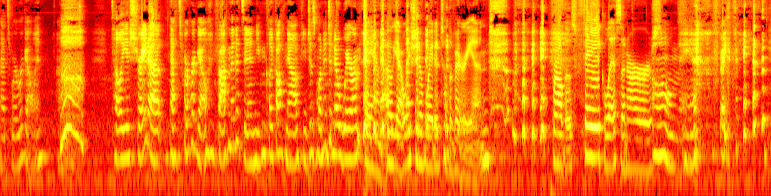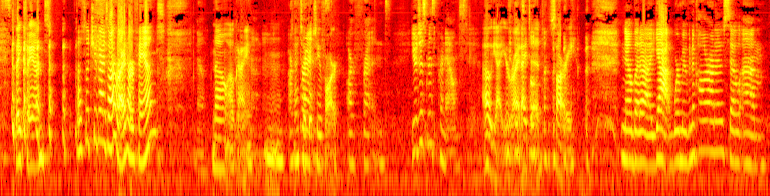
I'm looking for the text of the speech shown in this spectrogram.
That's where we're going. Um, tell you straight up, that's where we're going. Five minutes in, you can click off now if you just wanted to know where I'm. Damn. Oh yeah, we should have waited till the very end for all those fake listeners, oh man, fake fans. fake fans. That's what you guys are, right? Our fans? No, No. Okay. Mm, our I took it too far. Our friends. You just mispronounced it. Oh yeah, you're right. I did. Sorry. No, but uh, yeah, we're moving to Colorado, so um,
